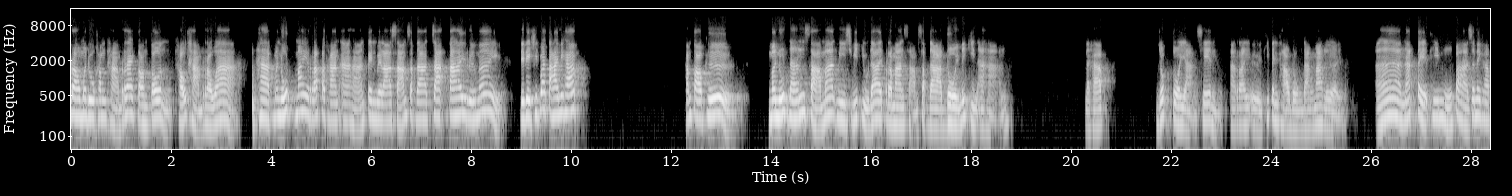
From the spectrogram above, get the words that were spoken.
เรามาดูคำถามแรกตอนต้น เขาถามเราว่า หากมนุษย์ไม่รับประทานอาหารเป็นเวลาสามสัปดาห์จะตายหรือไม่ เด็กๆคิดว่าตายไหมครับ คำตอบคือ มนุษย์นั้นสามารถมีชีวิตอยู่ได้ประมาณสามสัปดาห์ โดยไม่กินอาหารนะครับ ยกตัวอย่างเช่น อะไรเอ่ยที่เป็นข่าวโด่งดังมากเลยอ่านักเตะทีมหมูป่าใช่ไหมครับ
